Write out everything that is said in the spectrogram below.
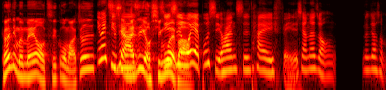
可是你们没有吃过吗？就是因为吃起来还是有腥味吧。其实我也不喜欢吃太肥的，像那种那叫什么？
